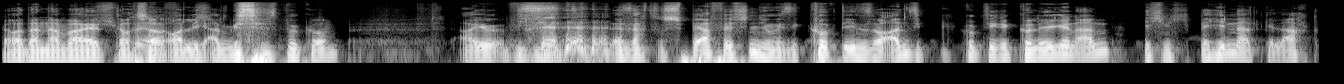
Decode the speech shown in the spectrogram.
Ja, und dann haben wir halt doch schon ordentlich angeschissen bekommen. Aber wie sie, er sagt so, Speerfischen, Junge, sie guckt ihn so an, sie guckt ihre Kollegin an, ich mich behindert gelacht.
